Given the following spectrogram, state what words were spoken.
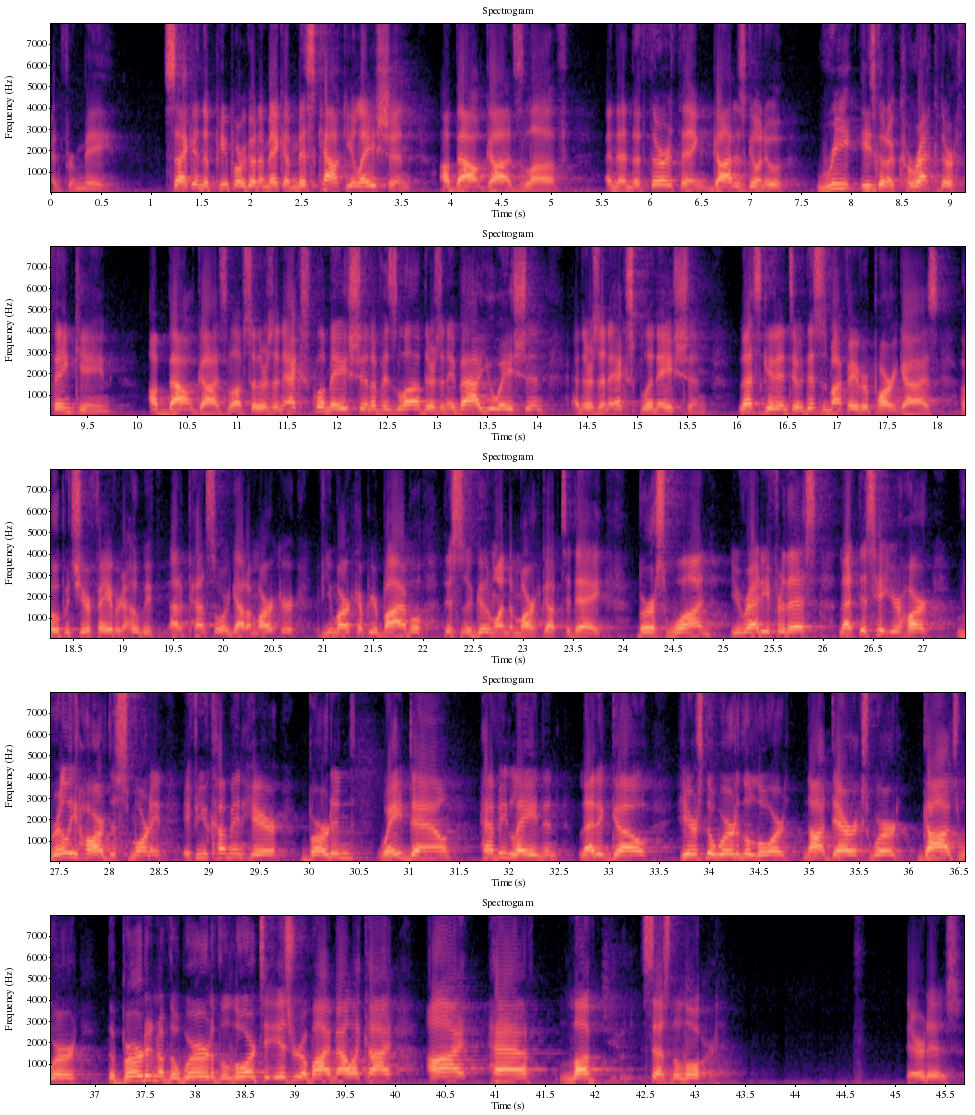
and for me. Second, the people are going to make a miscalculation about God's love. And then the third thing, God is going to re, he's going to correct their thinking about God's love. So there's an exclamation of his love, there's an evaluation, and there's an explanation. Let's get into it. This is my favorite part, guys. I hope it's your favorite. I hope if you got a pencil or got a marker, if you mark up your Bible, this is a good one to mark up today. Verse 1. You ready for this? Let this hit your heart really hard this morning. If you come in here burdened, weighed down, heavy laden, let it go. Here's the word of the Lord, not Derek's word, God's word. The burden of the word of the Lord to Israel by Malachi I have loved you, says the Lord. There it is.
